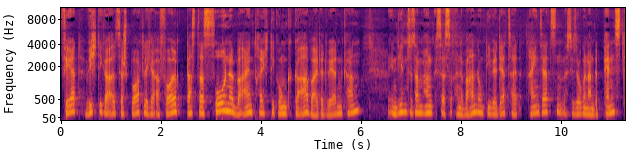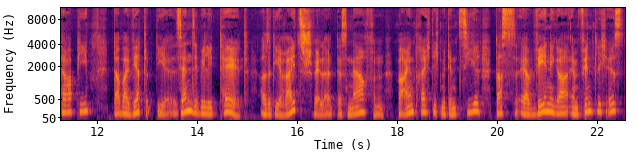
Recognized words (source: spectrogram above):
Pferd wichtiger als der sportliche Erfolg, dass das ohne Beeinträchtigung gearbeitet werden kann. In diesem Zusammenhang ist das eine Behandlung, die wir derzeit einsetzen. Das ist die sogenannte PENS-Therapie. Dabei wird die Sensibilität also die Reizschwelle des Nerven beeinträchtigt mit dem Ziel, dass er weniger empfindlich ist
